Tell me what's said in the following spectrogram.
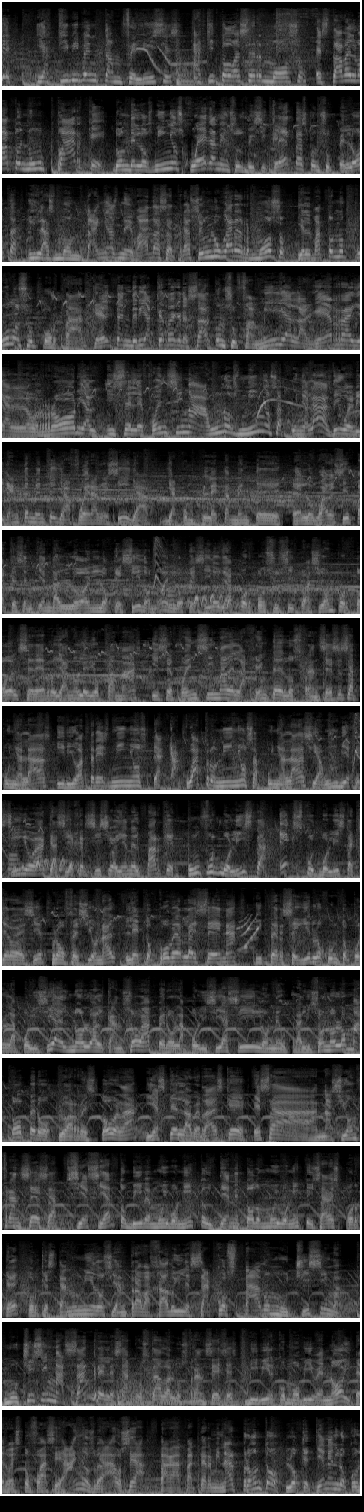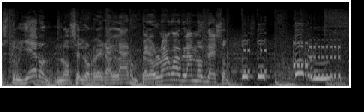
y aquí viven tan felices, aquí todo es hermoso. Estaba el vato en un parque donde los niños juegan en sus bicicletas con su pelota y las montañas nevadas atrás, o sea, un lugar hermoso. Y el vato no pudo soportar que él tendría que regresar con su familia a la guerra y al horror y, al, y se le fue encima a unos niños apuñaladas. Digo, evidentemente ya fuera de sí, ya, ya completamente, eh, lo voy a decir para que se entienda lo enloquecido, ¿no? Enloquecido ya por, por su situación, por todo el cerebro, ya no le dio pa' más y se fue encima de la gente de los franceses apuñaladas, hirió a tres niños, a, cuatro niños apuñaladas y a un viejecillo ¿verdad? que hacía ejercicio ahí en el parque. Un futbolista, exfutbolista quiero decir, profesional, le tocó ver la escena y perseguirlo junto con la policía. Él no lo alcanzó, ¿ah? pero la policía sí lo neutralizó, no lo mató, pero lo arrestó, ¿verdad? Y es que la verdad es que esa nación francesa, si es cierto, vive muy bonito y tiene todo muy bonito. ¿Y sabes por qué? Porque están unidos y han trabajado y les ha costado muchísima, muchísima sangre les ha costado a los franceses vivir como viven hoy. Pero esto fue hace años, ¿verdad? O sea, para, terminar pronto, lo que tienen lo construyeron, no se lo regalaron. Pero luego hablamos de eso.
